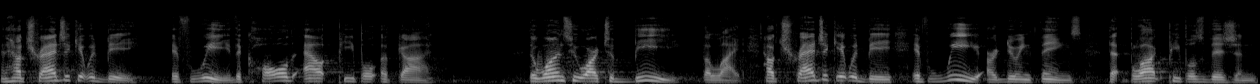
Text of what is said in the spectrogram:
And how tragic it would be if we, the called out people of God, the ones who are to be the light, how tragic it would be if we are doing things that block people's vision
